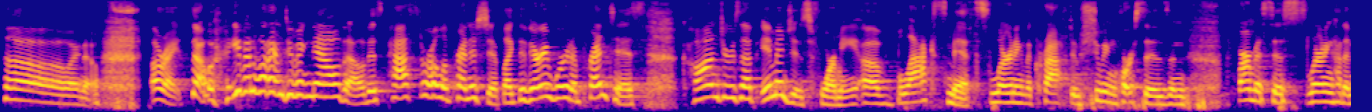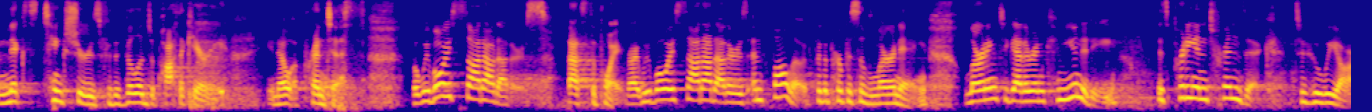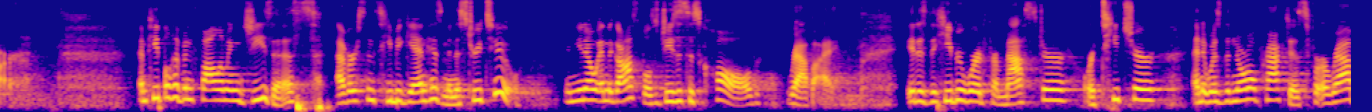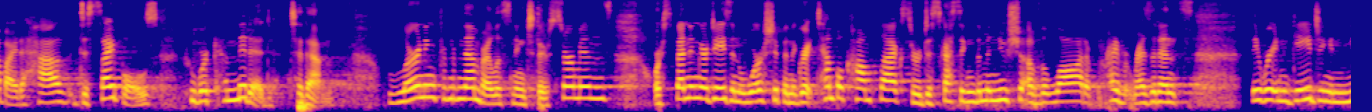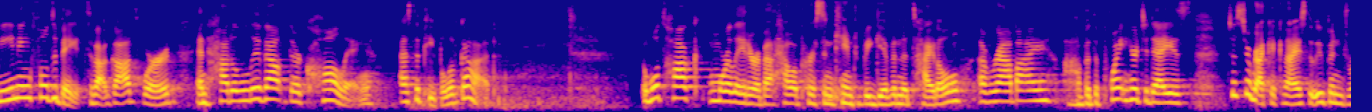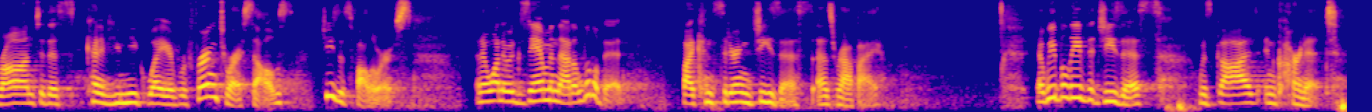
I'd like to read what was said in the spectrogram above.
Oh, I know. All right, so even what I'm doing now, though, this pastoral apprenticeship, like the very word apprentice, conjures up images for me of blacksmiths learning the craft of shoeing horses and pharmacists learning how to mix tinctures for the village apothecary. You know, apprentice. But we've always sought out others. That's the point, right? We've always sought out others and followed for the purpose of learning. Learning together in community is pretty intrinsic to who we are. And people have been following Jesus ever since he began his ministry, too. And you know, in the Gospels, Jesus is called rabbi. It is the Hebrew word for master or teacher, and it was the normal practice for a rabbi to have disciples who were committed to them, learning from them by listening to their sermons, or spending their days in worship in the great temple complex, or discussing the minutiae of the law at a private residence. They were engaging in meaningful debates about God's word and how to live out their calling as the people of God. We'll talk more later about how a person came to be given the title of rabbi, uh, but the point here today is just to recognize that we've been drawn to this kind of unique way of referring to ourselves, Jesus followers. And I want to examine that a little bit by considering Jesus as rabbi. Now, we believe that Jesus was God incarnate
